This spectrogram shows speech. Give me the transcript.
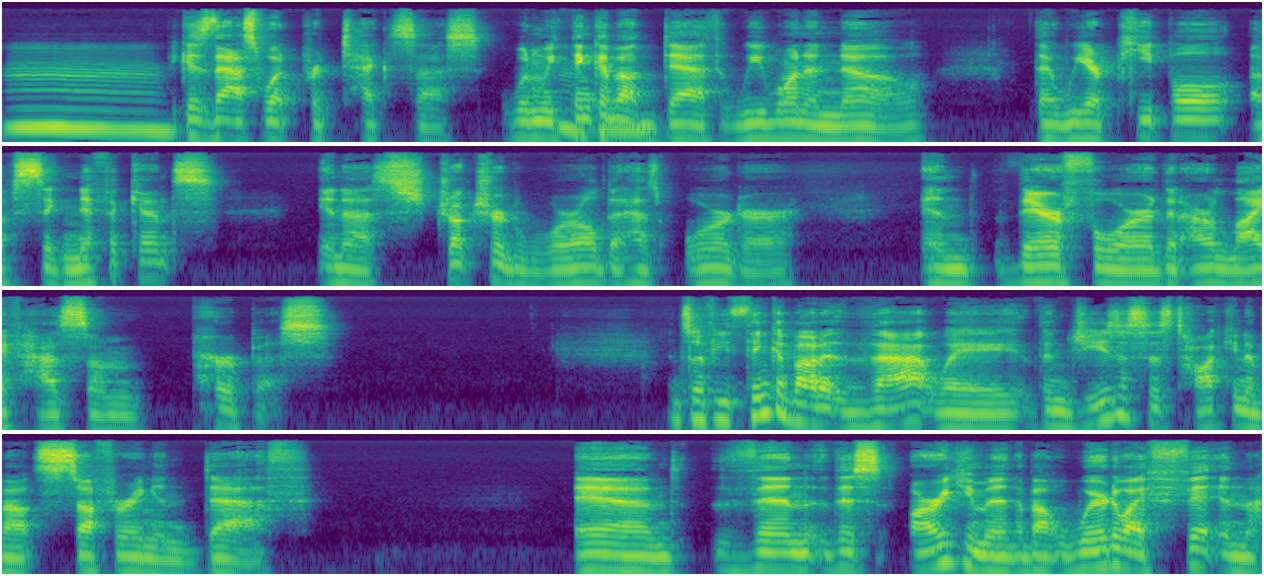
Mm, because that's what protects us. When we think Mhm. about death, we want to know that we are people of significance in a structured world that has order, and therefore that our life has some purpose. And so, if you think about it that way, then Jesus is talking about suffering and death. And then this argument about where do I fit in the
